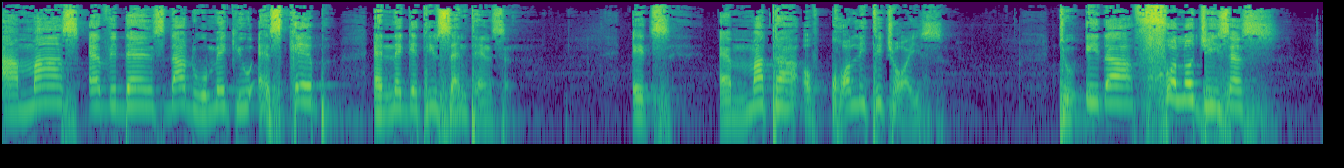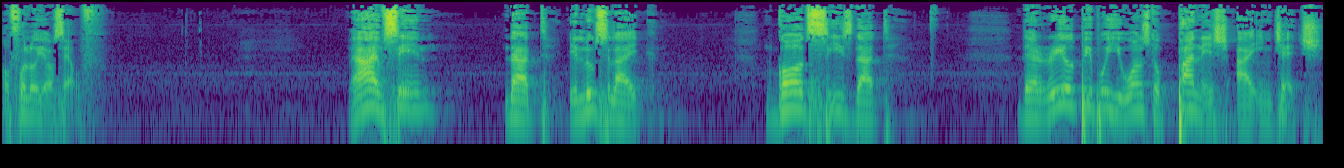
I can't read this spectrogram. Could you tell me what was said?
amass evidence that will make you escape a negative sentencing. It's a matter of quality choice to either follow Jesus or follow yourself. Now I've seen that it looks like God sees that the real people he wants to punish are in church.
